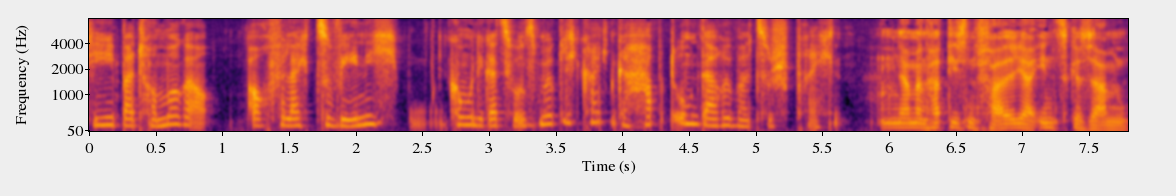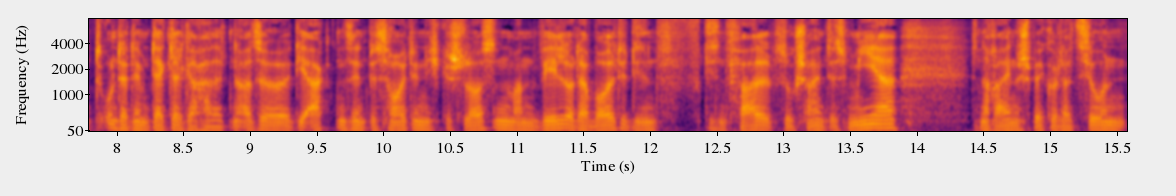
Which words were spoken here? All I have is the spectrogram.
die Bad Homburger auch vielleicht zu wenig Kommunikationsmöglichkeiten gehabt, um darüber zu sprechen? Ja, man hat diesen Fall ja insgesamt unter dem Deckel gehalten. Also die Akten sind bis heute nicht geschlossen. Man will oder wollte diesen, diesen Fall, so scheint es mir, ist eine reine Spekulation,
